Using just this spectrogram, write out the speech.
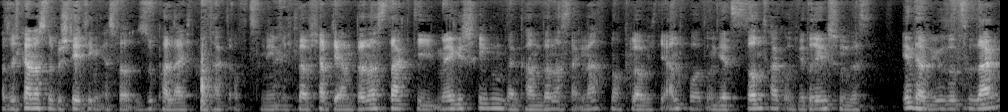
Also ich kann das nur bestätigen, es war super leicht, Kontakt aufzunehmen. Ich glaube, ich habe dir am Donnerstag die Mail geschrieben, dann kam Donnerstagnacht noch, glaube ich, die Antwort und jetzt Sonntag und wir drehen schon das Interview sozusagen.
